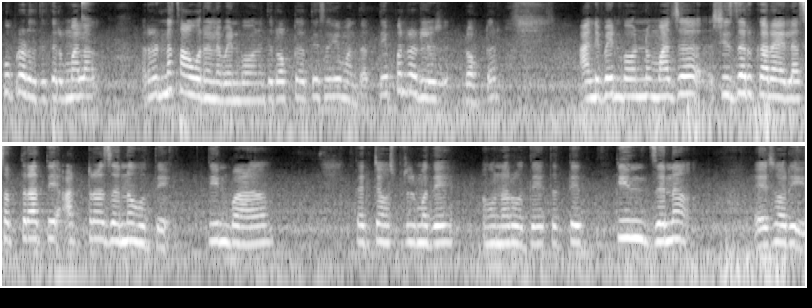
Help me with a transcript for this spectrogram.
खूप रडत होते. तर मला रडणंच आवडलं ना बहीण भावानं. तर डॉक्टर ते सगळे म्हणतात ते पण रडले डॉक्टर आणि बहीण भाऊंना माझं शिजर करायला सतरा ते अठरा जणं होते. तीन बाळं त्यांच्या हॉस्पिटलमध्ये होणार होते. तर ते तीन जणं सॉरी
